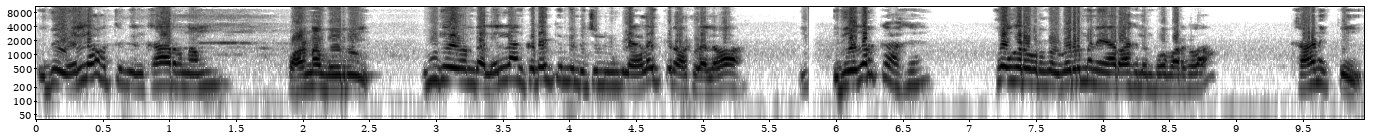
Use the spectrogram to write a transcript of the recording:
இது எல்லாவற்றுக்கும் காரணம் பணவெறி இங்கே வந்தால் எல்லாம் கிடைக்கும் என்று சொல்லி உங்களை அழைக்கிறார்கள் அல்லவா? இது எதற்காக? போகிறவர்கள் வெறுமனை யாராகிலும் போவார்களா? காணிக்கை.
